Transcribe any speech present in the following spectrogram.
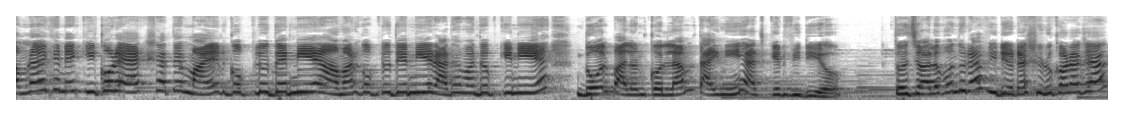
আমরা এখানে কি করে একসাথে মায়ের গোপলুদের নিয়ে, আমার গোপলুদের নিয়ে, রাধা মাধবকে নিয়ে দোল পালন করলাম, তাই নিয়ে আজকের ভিডিও তো চলো বন্ধুরা ভিডিওটা শুরু করা যাক।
